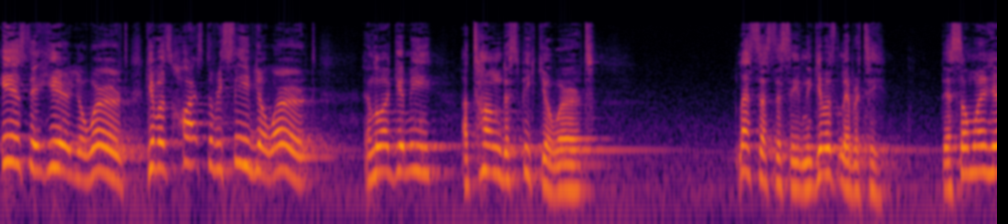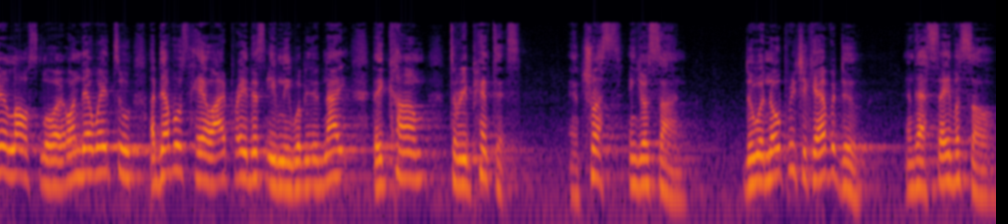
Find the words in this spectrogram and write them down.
ears to hear your words. Give us hearts to receive your word. And Lord, give me a tongue to speak your words. Bless us this evening. Give us liberty. There's someone here lost, Lord, on their way to a devil's hell. I pray this evening will be the night they come to repentance and trust in your Son. Do what no preacher can ever do, and that save a soul.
